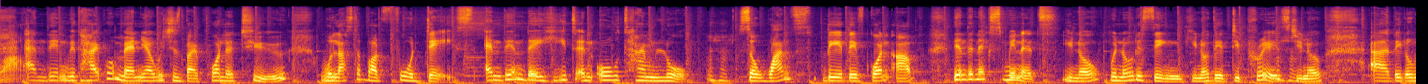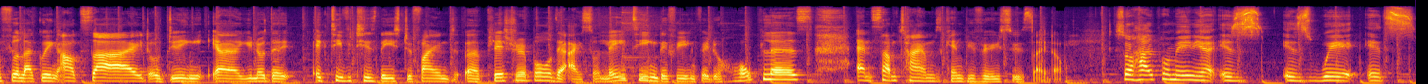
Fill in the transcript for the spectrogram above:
Wow. and then with hypomania, which is bipolar 2, will last about four days. And then they hit an all-time low. So once they, they've gone up, then the next minute, you know, we're noticing, you know, they're depressed, you know. Uh, they don't feel like going outside or doing, uh, you know, the activities they used to find uh, pleasurable. They're isolating, they're feeling very hopeless, and sometimes can be very suicidal. So hypomania is is where it's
